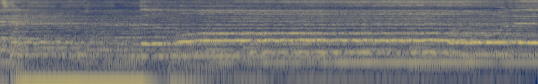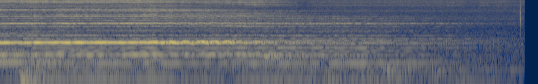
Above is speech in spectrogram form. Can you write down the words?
take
